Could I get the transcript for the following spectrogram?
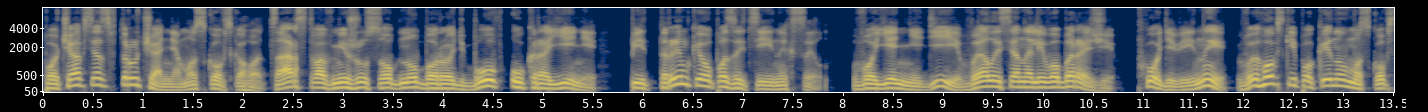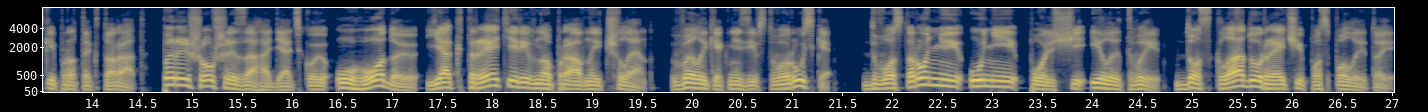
Почався з втручання Московського царства в міжусобну боротьбу в Україні, підтримки опозиційних сил. Воєнні дії велися на лівобережжі. В ході війни Виговський покинув московський протекторат, перейшовши за гадяцькою угодою як третій рівноправний член Велике князівство Руське двосторонньої унії Польщі і Литви до складу Речі Посполитої.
